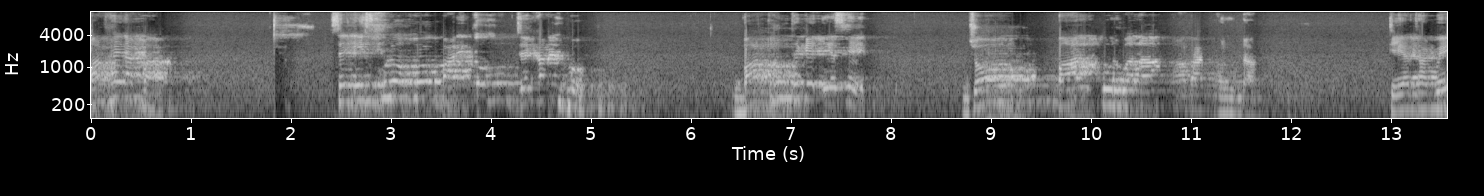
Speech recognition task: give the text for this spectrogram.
মাথায় রাখবা, সে স্কুলে হোক, বাড়িতে হোক, যেখানে হোক বাথরুম থেকে এসে জল পান করবা না আধা ঘণ্টা। ক্লিয়ার থাকবে?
